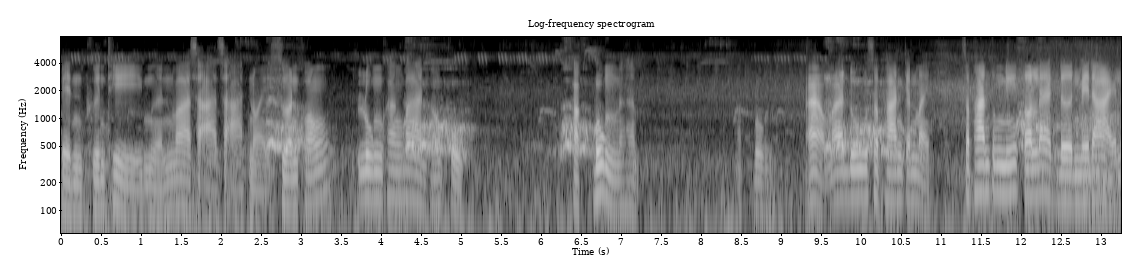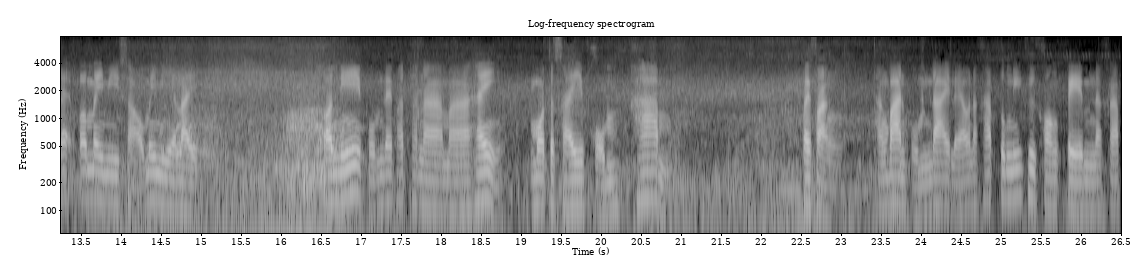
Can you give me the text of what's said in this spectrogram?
เป็นพื้นที่เหมือนว่าสะอาดสะอาดหน่อย ส่วนของลุงข้างบ้านเขาปลูก ผักบุ้งนะครับ ผักบุ้งอ้าวมาดูสะพานกันใหม่ สะพานตรงนี้ตอนแรกเดินไม่ได้และก็ไม่มีเสาไม่มีอะไร ตอนนี้ผมได้พัฒนามาให้มอเตอร์ไซค์ผมข้าม ไปฝั่งทางบ้านผมได้แล้วนะครับ ตรงนี้คือคลองเปรมนะครับ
